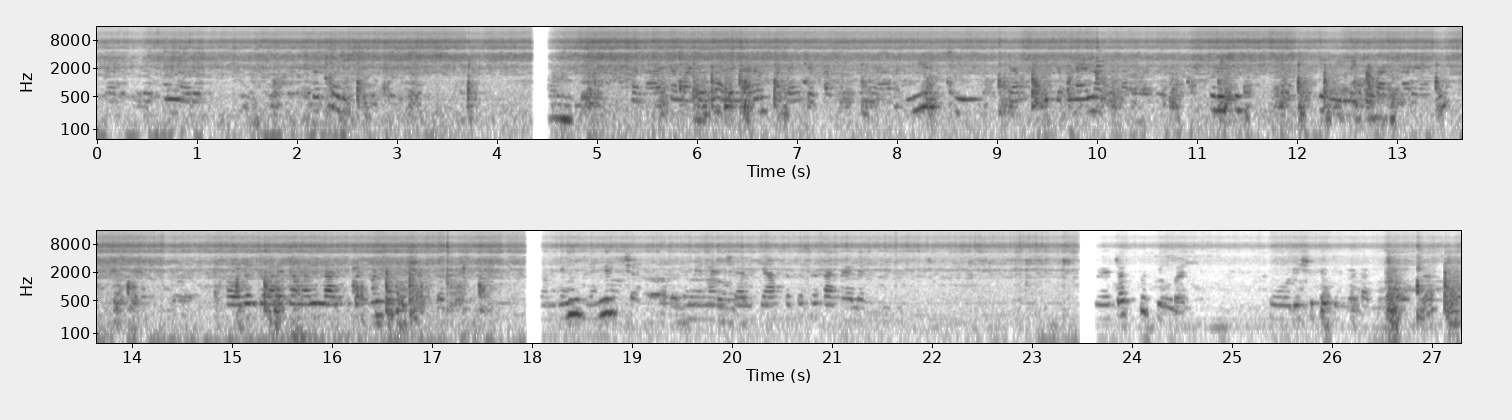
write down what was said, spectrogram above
थोडंसं नरम तर थोडीशी चला टमाटो झाले नरम आता ह्याच्यात टाकून मिरची जास्त नाही लागत आपल्याला थोडीशी हिरवी मिरची टाकणार आहे आम्ही हवं तर तुम्हाला त्यामध्ये लाल तिखट पण टाकू शकतात म्हणजे हिरव्या मिरच्या आता तुम्ही म्हणशाल की असं कसं टाकायला याच्यात कोथिंबीर थोडीशी कोथिंबीर टाकून घ्यायचं.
